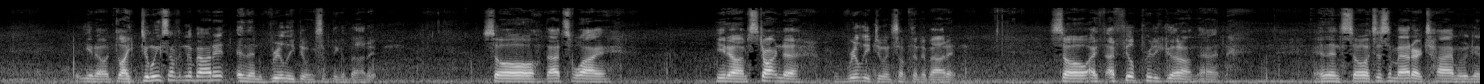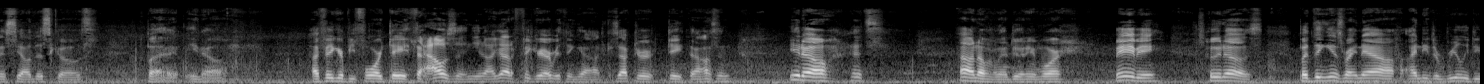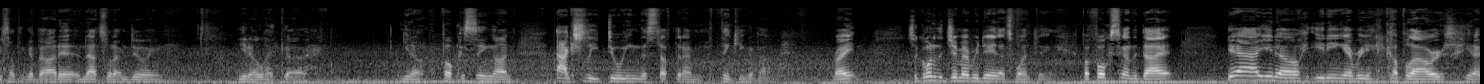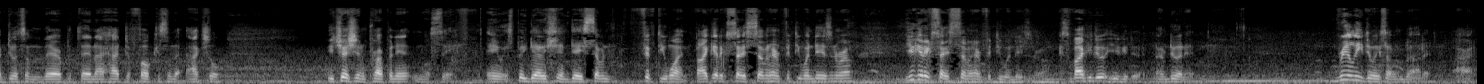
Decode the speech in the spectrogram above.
you know, like doing something about it and then really doing something about it. So that's why, you know, I'm starting to really doing something about it. So I, I feel pretty good on that. And then so it's just a matter of time. We're going to see how this goes. But, you know, I figure before day thousand, you know, I got to figure everything out because after day thousand, you know, it's, I don't know if I'm going to do it anymore. Maybe. Who knows? But thing is, right now, I need to really do something about it, and that's what I'm doing. You know, like, uh, you know, focusing on actually doing the stuff that I'm thinking about, right? So going to the gym every day, that's one thing. But focusing on the diet, yeah, you know, eating every couple hours, you know, I'm doing something there. But then I had to focus on the actual nutrition, prepping it, and we'll see. Anyways, Big Daddy Shin, day 751. If I get exercise 751 days in a row, you get exercise 751 days in a row. Because if I could do it, you could do it. I'm doing it really doing something about it. All right.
